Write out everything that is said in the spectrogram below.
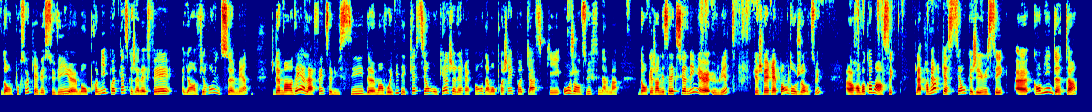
Donc, pour ceux qui avaient suivi euh, mon premier podcast que j'avais fait il y a environ une semaine, je demandais à la fin de celui-ci de m'envoyer des questions auxquelles j'allais répondre à mon prochain podcast qui est aujourd'hui finalement. Donc, j'en ai sélectionné euh, huit que je vais répondre aujourd'hui. Alors, on va commencer. La première question que j'ai eue, c'est euh, combien de temps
